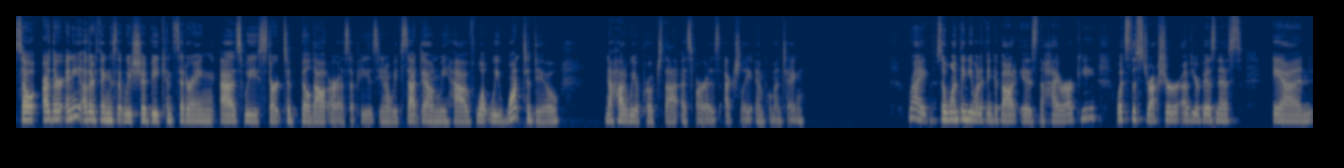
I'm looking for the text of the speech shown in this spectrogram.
So, are there any other things that we should be considering as we start to build out our SOPs? You know, we've sat down, we have what we want to do. Now, how do we approach that as far as actually implementing? Right. So, one thing you want to think about is the hierarchy. What's the structure of your business? And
